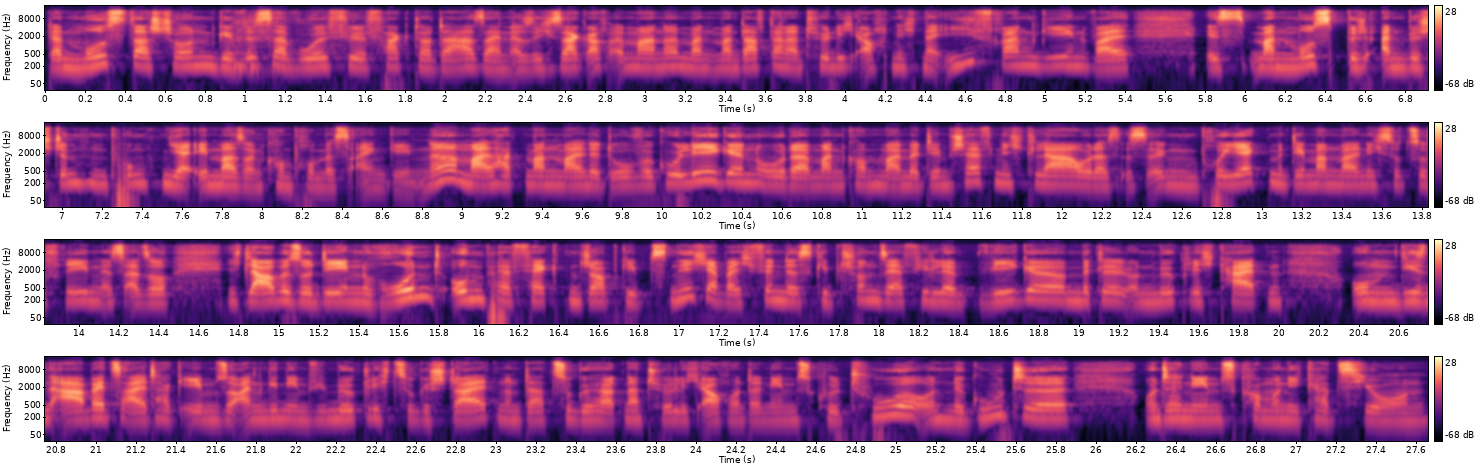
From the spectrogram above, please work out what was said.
dann muss da schon ein gewisser mhm. Wohlfühlfaktor da sein. Also ich sage auch immer, ne, man, man darf da natürlich auch nicht naiv rangehen, weil es, man muss be an bestimmten Punkten ja immer so einen Kompromiss eingehen. Ne? Mal hat man mal eine doofe Kollegin oder man kommt mal mit dem Chef nicht klar oder es ist irgendein Projekt, mit dem man mal nicht so zufrieden ist. Also ich glaube, so den rundum perfekten Job gibt es nicht, aber ich finde, es gibt schon sehr viele Wege, Mittel und Möglichkeiten, Möglichkeiten, um diesen Arbeitsalltag eben so angenehm wie möglich zu gestalten. Und dazu gehört natürlich auch Unternehmenskultur und eine gute Unternehmenskommunikation.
